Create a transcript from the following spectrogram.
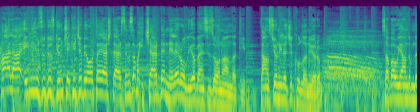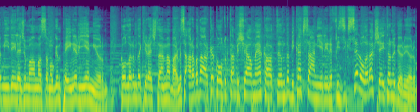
hala eli yüzü düzgün, çekici bir orta yaş dersiniz ama içeride neler oluyor ben size onu anlatayım. Tansiyon ilacı kullanıyorum. Sabah uyandığımda mide ilacımı almazsam o gün peynir yiyemiyorum. Kollarımda kireçlenme var. Mesela arabada arka koltuktan bir şey almaya kalktığımda birkaç saniyeliğine fiziksel olarak şeytanı görüyorum.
